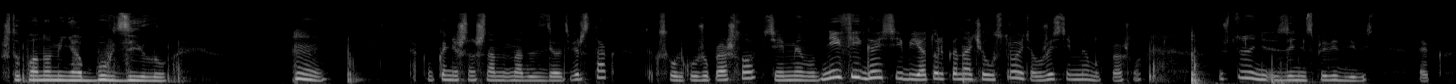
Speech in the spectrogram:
Чтоб оно меня будило. так, ну, конечно же, нам надо сделать верстак. Так, сколько уже прошло? 7 минут. Нифига себе, я только начал строить, а уже 7 минут прошло. Ну что за несправедливость? Так,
